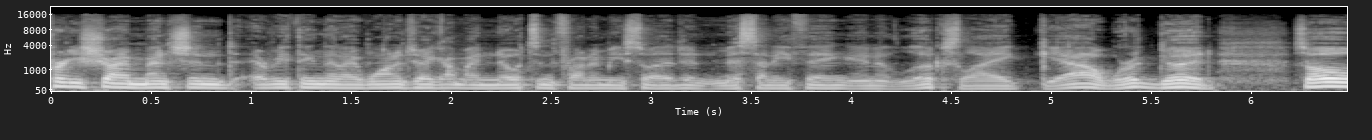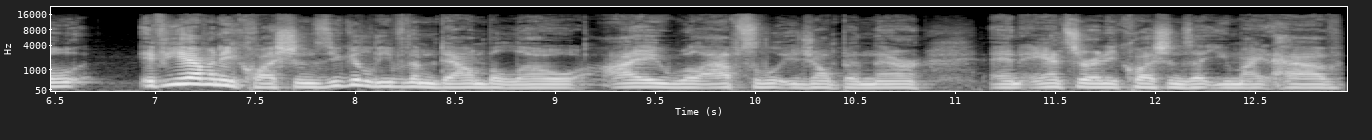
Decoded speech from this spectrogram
pretty sure I mentioned everything that I wanted to. I got my notes in front of me so I didn't miss anything. And it looks like, yeah, we're good. So if you have any questions, you can leave them down below. I will absolutely jump in there and answer any questions that you might have.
